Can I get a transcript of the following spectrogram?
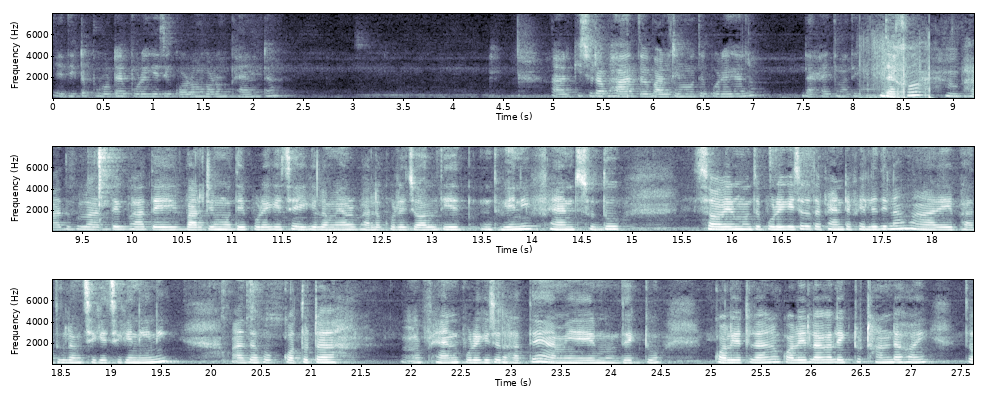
এদিকটা পুরোটাই পড়ে গেছে, গরম গরম ফ্যানটা। আর কিছুটা ভাত বালতির মধ্যে পড়ে গেল। দেখাই তোমাদের। দেখো, ভাতগুলো অর্ধেক ভাত এই বালতির মধ্যে পড়ে গেছে। এইগুলো আমি আর ভালো করে জল দিয়ে ধুয়ে নিই। ফ্যান শুধু সবের মধ্যে পড়ে গেছিল, তো ফ্যানটা ফেলে দিলাম আর এই ভাতগুলো আমি ছেঁকে ছেঁকে নিই। আর দেখো কতটা ফ্যান পড়ে গেছিল হাতে, আমি এর মধ্যে একটু কলগেট লাগালাম। কলগেট লাগালে একটু ঠান্ডা হয়, তো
